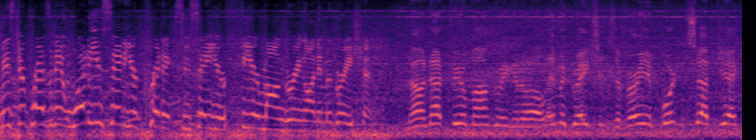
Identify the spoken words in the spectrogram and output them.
Mr. President, what do you say to your critics who say you're fear mongering on immigration? No, not fear mongering at all. Immigration is a very important subject.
